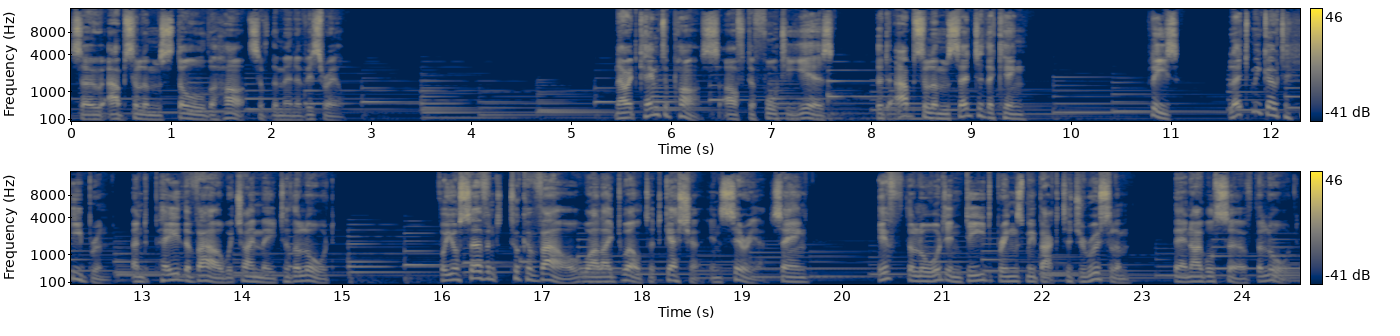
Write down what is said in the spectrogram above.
So Absalom stole the hearts of the men of Israel. Now it came to pass, after forty years, that Absalom said to the king, Please, let me go to Hebron and pay the vow which I made to the Lord. For your servant took a vow while I dwelt at Geshur in Syria, saying, If the Lord indeed brings me back to Jerusalem, then I will serve the Lord.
